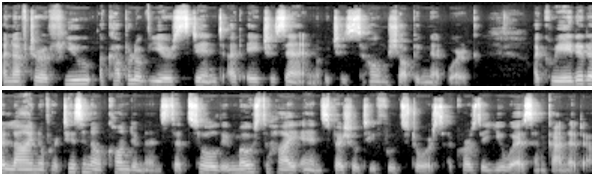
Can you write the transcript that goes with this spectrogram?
And after a few, a couple of years stint at HSN, which is Home Shopping Network, I created a line of artisanal condiments that sold in most high-end specialty food stores across the US and Canada.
